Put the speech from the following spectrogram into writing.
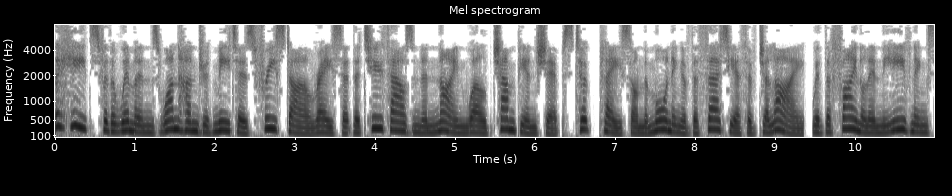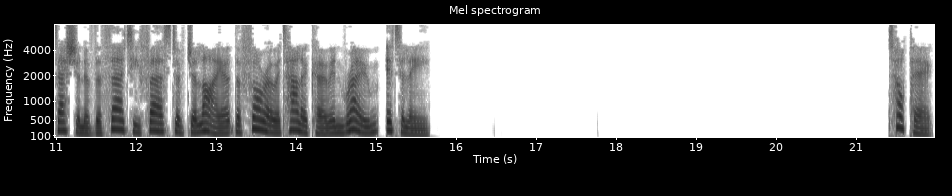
The heats for the women's 100 meters freestyle race at the 2009 World Championships took place on the morning of the 30th of July, with the final in the evening session of the 31st of July at the Foro Italico in Rome, Italy. Topic:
